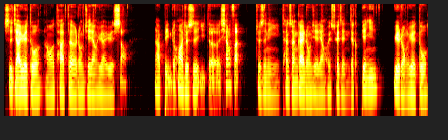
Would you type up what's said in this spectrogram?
施加越多，然后它的溶解量越来越少。那丙的话就是乙的相反，就是你碳酸钙溶解量会随着你这个变音越溶越多。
